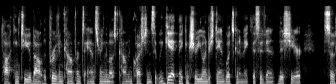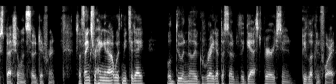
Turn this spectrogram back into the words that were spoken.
talking to you about the Proven Conference, answering the most common questions that we get, making sure you understand what's going to make this event this year so special and so different. So thanks for hanging out with me today. We'll do another great episode with a guest very soon. Be looking for it.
